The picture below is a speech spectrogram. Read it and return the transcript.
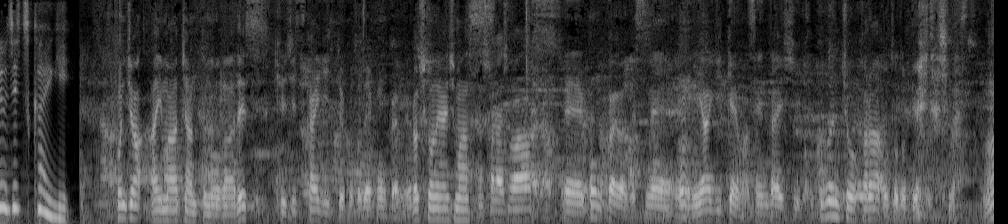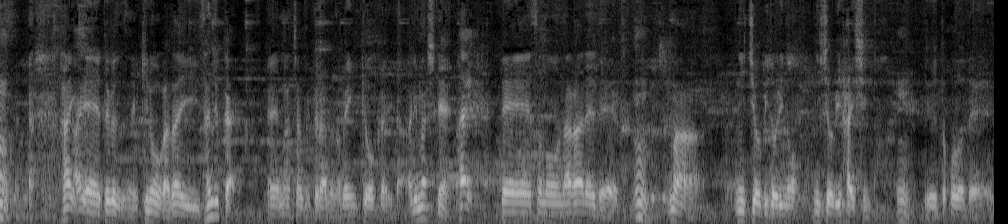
休日会議こんにちは、アイマーちゃんと野川です。休日会議ということで、今回もよろしくお願いします。よろしくお願いします。えー今回はですね、えー宮城県は仙台市国分町からお届けいたします。うん。はい、はいえーということでですね、昨日が第30回、えーマーチャントクラブの勉強会がありまして、はいで、その流れで、まあ、日曜日撮りの日曜日配信というところで、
